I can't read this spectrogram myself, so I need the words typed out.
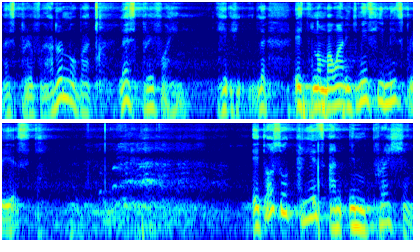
Let's pray for him. I don't know, but let's pray for him. He, he, it's number one, it means he needs prayers. It also creates an impression.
